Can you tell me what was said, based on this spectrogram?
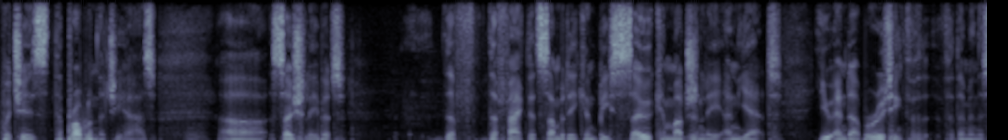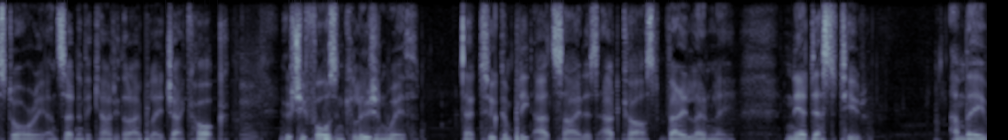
which is the problem that she has uh, socially. But the f- the fact that somebody can be so curmudgeonly and yet you end up rooting for, for them in the story, and certainly the character that I played, Jack Hock, Mm. Who she falls in collusion with, they're two complete outsiders, outcast, very lonely, near destitute, and they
